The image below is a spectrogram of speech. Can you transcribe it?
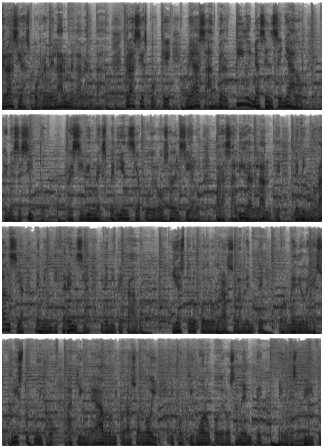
gracias por revelarme la verdad. Gracias porque me has advertido y me has enseñado que necesito recibir una experiencia poderosa del cielo para salir adelante de mi ignorancia, de mi indiferencia y de mi pecado. Y esto lo puedo lograr solamente por medio de Jesucristo tu Hijo, a quien le abro mi corazón hoy y por quien oro poderosamente en el Espíritu.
